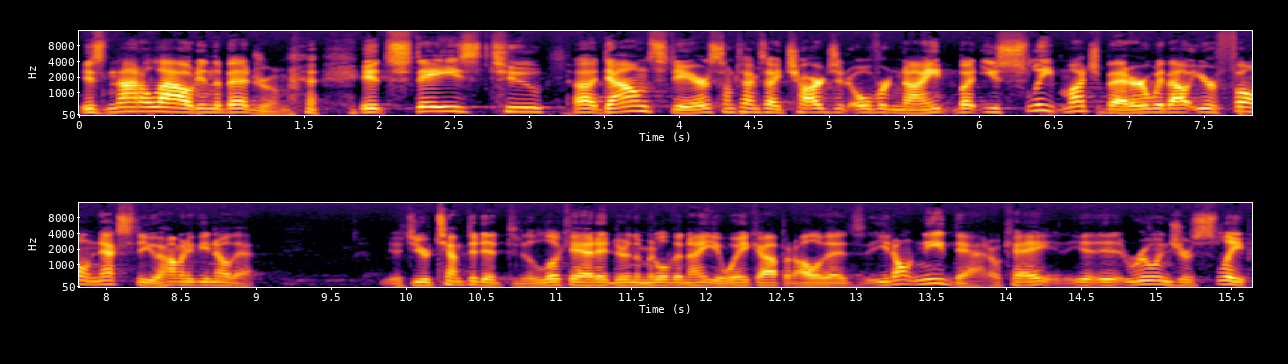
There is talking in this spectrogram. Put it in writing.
is not allowed in the bedroom. It stays to uh, downstairs. Sometimes I charge it overnight, but you sleep much better without your phone next to you. How many of you know that? If you're tempted to look at it during the middle of the night, you wake up and all of that. You don't need that, okay? It ruins your sleep.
